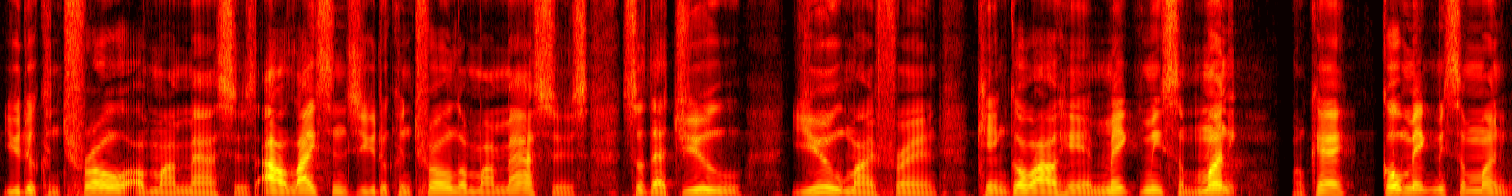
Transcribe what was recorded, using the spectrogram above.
you the control of my masters. I'll license you the control of my masters, so that you, you, my friend, can go out here and make me some money. Okay. Go make me some money.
